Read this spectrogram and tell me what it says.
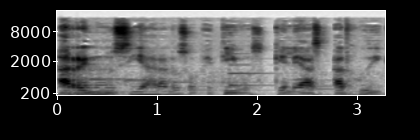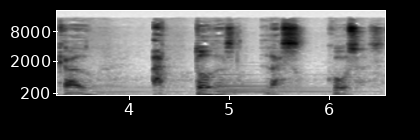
a renunciar a los objetivos que le has adjudicado a todas las cosas.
